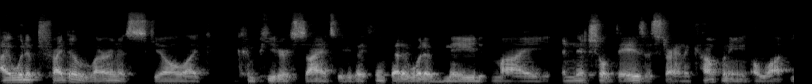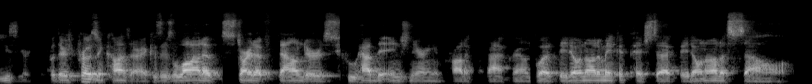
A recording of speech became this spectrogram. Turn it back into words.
I would have tried to learn a skill like computer science because I think that it would have made my initial days of starting the company a lot easier. But there's pros and cons, right? Because there's a lot of startup founders who have the engineering and product background, but they don't know how to make a pitch deck, they don't know how to sell.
